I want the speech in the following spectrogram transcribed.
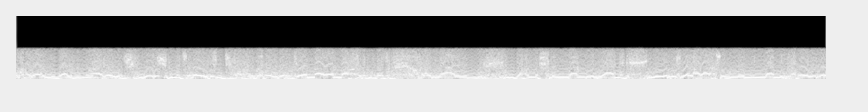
bu kadar güzel bir meal olur. Geç mesela üçüncü sıfatı koydu onlardan bahsediyoruz. O mealin yanlışlığından değil yani e, ki Arapça bilmediğinden değil. Koydu da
